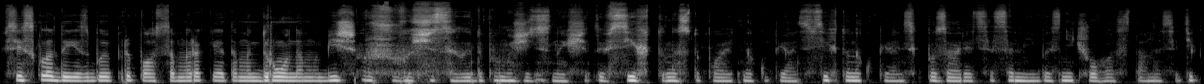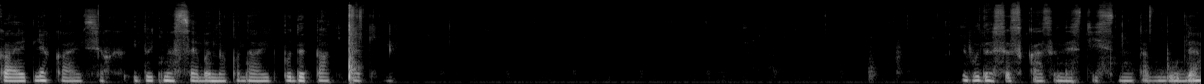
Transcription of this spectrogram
всі склади з боєприпасами, ракетами, дронами. Більше прошу вищі сили, допоможіть знищити всіх, хто наступають на Куп'янськ, всі, хто на Куп'янськ позаряться самі, без нічого остануться, тікають, лякаються, ідуть на себе, нападають. Буде так і так І буде все сказане, здійснено, так буде.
